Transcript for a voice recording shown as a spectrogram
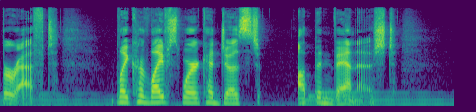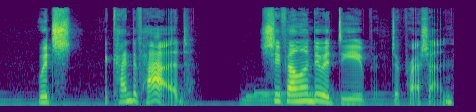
bereft. Like her life's work had just up and vanished, which it kind of had. She fell into a deep depression.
